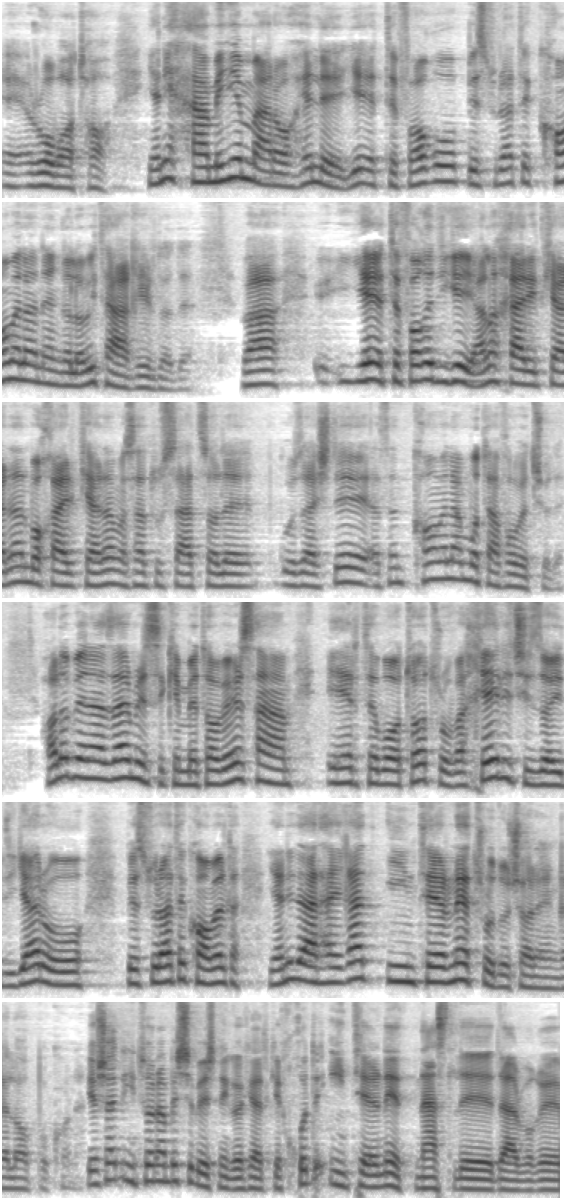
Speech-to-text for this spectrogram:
ربات ها یعنی همه مراحل یه اتفاق رو به صورت کاملا انقلابی تغییر داده و یه اتفاق دیگه الان خرید کردن با خرید کردن مثلا تو 100 سال گذشته اصلا کاملا متفاوت شده. حالا به نظر می‌رسه که متاورس هم ارتباطات رو و خیلی چیزهای دیگر رو به صورت کامل یعنی در حقیقت اینترنت رو دچار انقلاب بکنه. یا شاید اینطور هم بشه بهش نگاه کرد که خود اینترنت نسل در واقع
